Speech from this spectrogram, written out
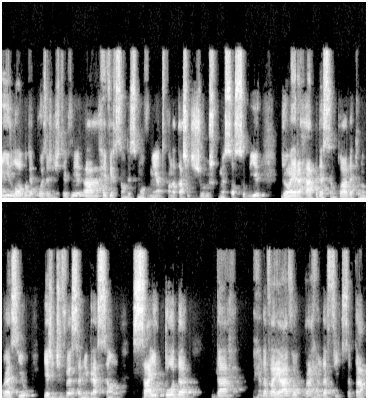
e logo depois a gente teve a reversão desse movimento quando a taxa de juros começou a subir de uma maneira rápida e acentuada aqui no Brasil. E a gente viu essa migração sair toda da renda variável para renda fixa, tá?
